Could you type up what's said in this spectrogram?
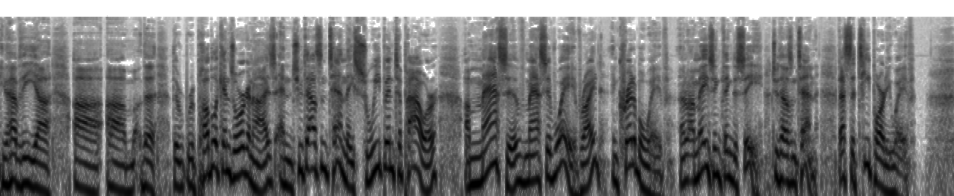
you have the uh, uh, um, the the Republicans organize, and in 2010 they sweep into power a massive, massive wave, right? Incredible wave, an amazing thing to see. 2010. That's the Tea Party wave.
